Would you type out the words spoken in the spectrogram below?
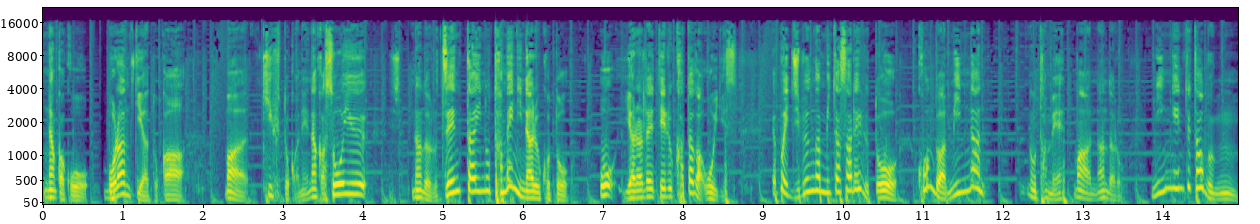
なんかこうボランティアとかまあ寄付とかねなんかそういうなんだろう全体のためになることをやられてる方が多いです。やっぱり自分が満たされると今度はみんなのためまあなんだろう人間って多分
